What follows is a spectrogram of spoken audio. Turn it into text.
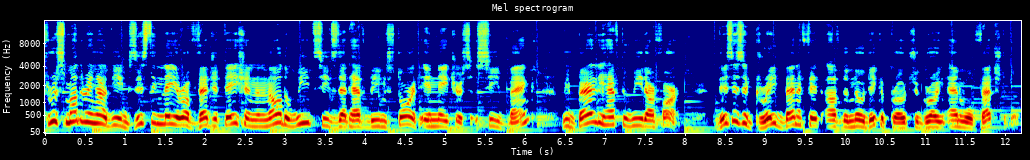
Through smothering out the existing layer of vegetation and all the weed seeds that have been stored in nature's seed bank, we barely have to weed our farm. This is a great benefit of the no-dig approach to growing annual vegetables.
